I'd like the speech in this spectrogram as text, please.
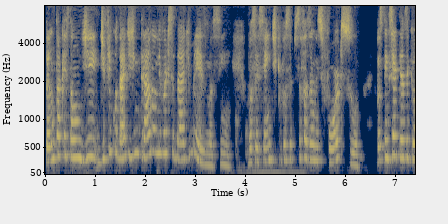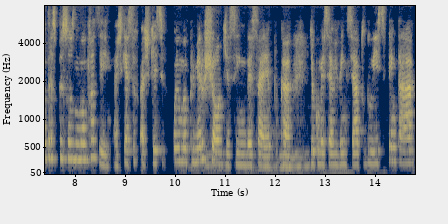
tanto a questão de dificuldade de entrar na universidade mesmo, assim. Você sente que você precisa fazer um esforço, você tem certeza que outras pessoas não vão fazer. Acho que essa, acho que esse foi o meu primeiro choque, assim, dessa época que eu comecei a vivenciar tudo isso e tentar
